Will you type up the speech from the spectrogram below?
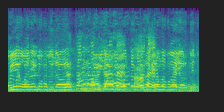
मी ओरडलो का तुझ्यावर तिकडे आहे, साहेब. ओरडा जाऊ नको माझ्यावर मी तू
